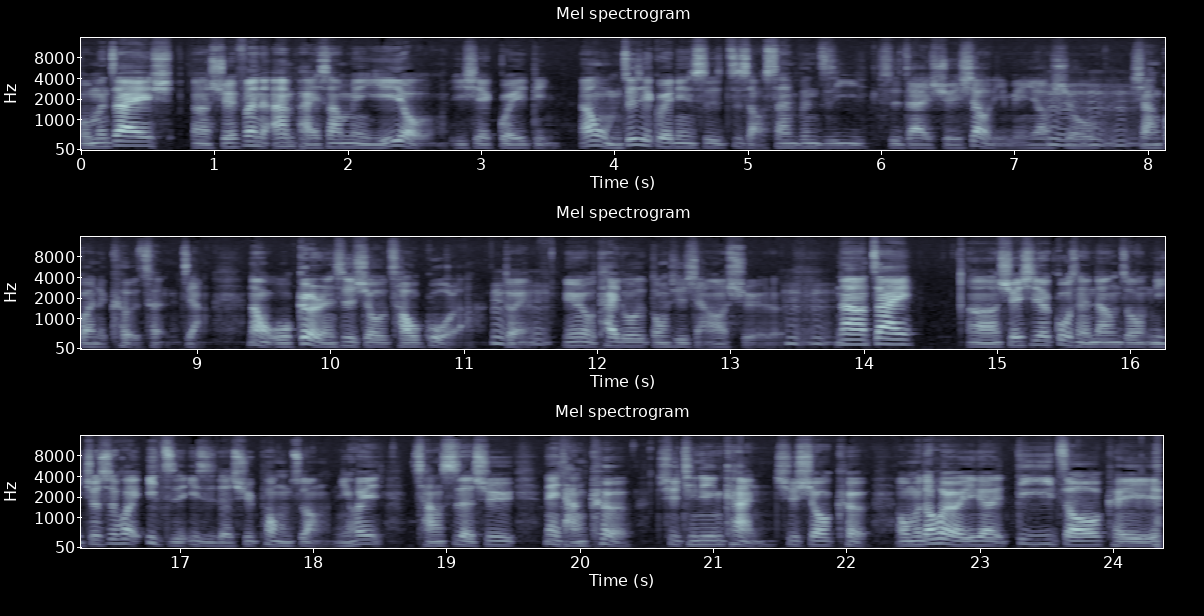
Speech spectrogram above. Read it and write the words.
我们在呃学分的安排上面也有一些规定，然后我们这些规定是至少三分之一是在学校里面要修相关的课程，这样。那我个人是修超过了，对，因为有太多东西想要学了。那在呃，学习的过程当中，你就是会一直一直的去碰撞，你会尝试的去那堂课去听听看，去修课。我们都会有一个第一周可以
